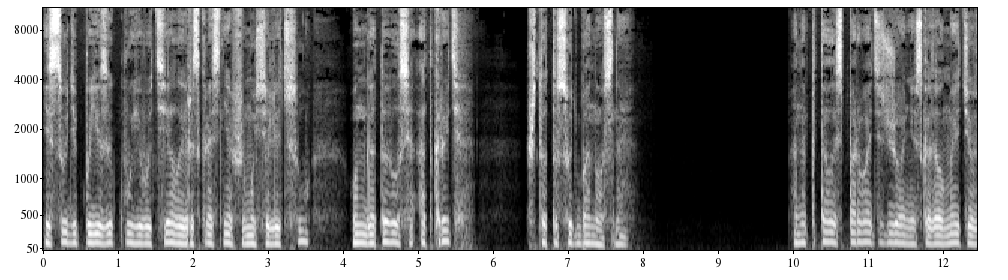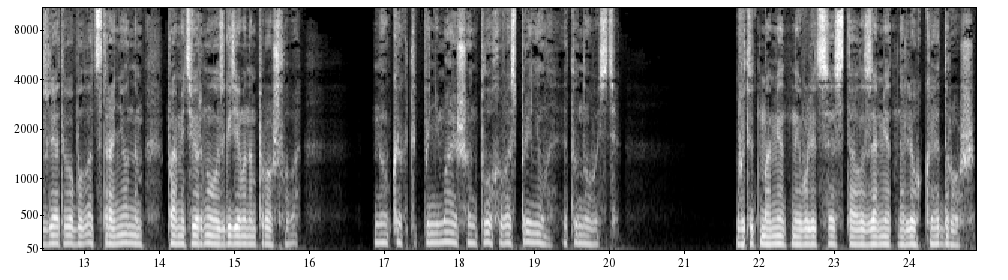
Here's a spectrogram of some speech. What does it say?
И, судя по языку его тела и раскрасневшемуся лицу, он готовился открыть что-то судьбоносное. Она пыталась порвать с Джонни, сказал Мэтью, взгляд его был отстраненным, память вернулась к демонам прошлого. Но, как ты понимаешь, он плохо воспринял эту новость. В этот момент на его лице стала заметна легкая дрожь.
